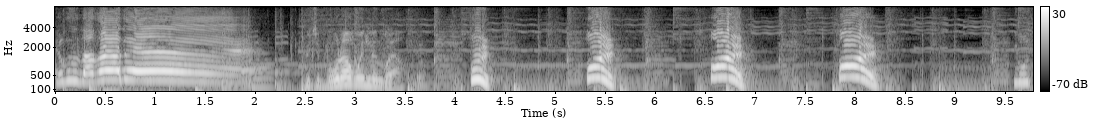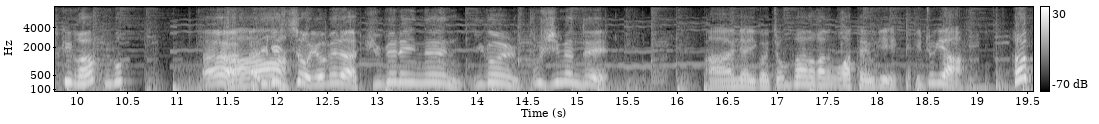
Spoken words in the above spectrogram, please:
여기서 나가야 돼 도대체 뭘 하고 있는 거야 헐! 헐! 헐! 헐! 이거 어떻게 가요? 이거? 아, 아. 알겠어 여빈아 주변에 있는 이걸 부시면 돼 아 아니야 이거 점프하러 가는 것 같아 여기 이쪽이야 흡!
